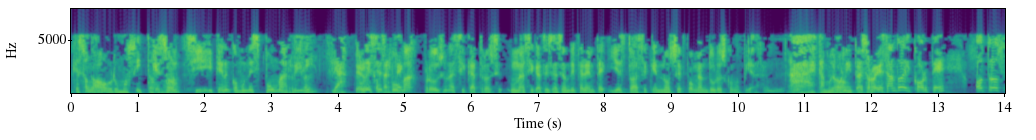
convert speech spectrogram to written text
que son como grumositos. Que son, sí, y tienen como una espuma arriba. Sí, ya. Pero esa espuma produce una, una cicatrización diferente y esto hace que no se pongan duros como piedra. Ah, está muy bonito eso. Regresando del corte, otros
